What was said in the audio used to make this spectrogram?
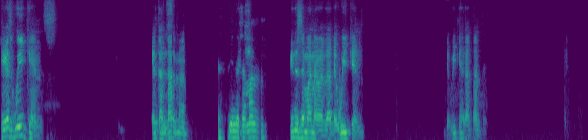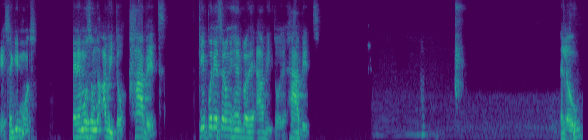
¿Qué es weekends? El Fin de cantante. semana. Fin de semana. Fin de semana, ¿verdad? The Weekend. The Weekend cantante. Ok, seguimos. Tenemos un hábito, habit. ¿Qué puede ser un ejemplo de hábito, de habit? Hello.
